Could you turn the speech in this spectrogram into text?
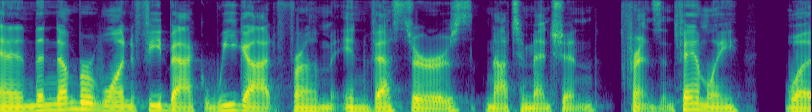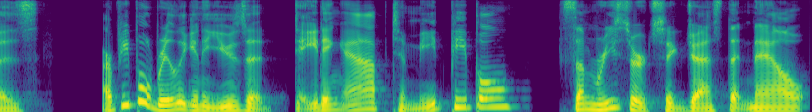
And the number one feedback we got from investors, not to mention friends and family, was Are people really going to use a dating app to meet people? Some research suggests that now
